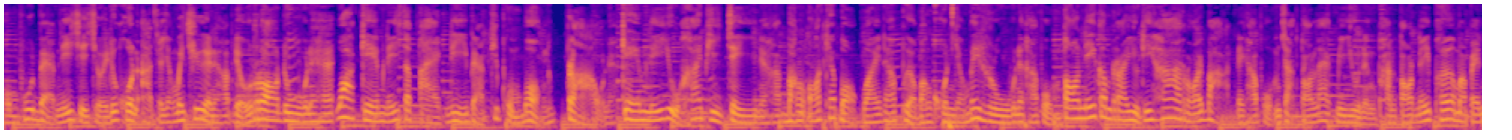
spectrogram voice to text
ผมพูดแบบนี้เฉยๆทุกคนอาจจะยังไม่เชื่อนะครับเดี๋ยวรอดูนะฮะว่าเกมนี้จะแตกดีแบบที่ผมบอกหรือเปล่านะเกมนี้อยู่ค่าย PG นะครับบางออสแค่บอกไว้นะครับเผื่อบางคนยังไม่รู้นะครับผมตอนนี้กำไรอยู่ที่ 500 บาทนะครับผมจากตอนแรกมีอยู่ 1,000 ตอนนี้เพิ่มมาเป็น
